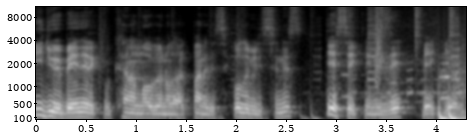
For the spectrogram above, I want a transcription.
Videoyu beğenerek ve kanalıma abone olarak bana destek olabilirsiniz. Desteklerinizi bekliyorum.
